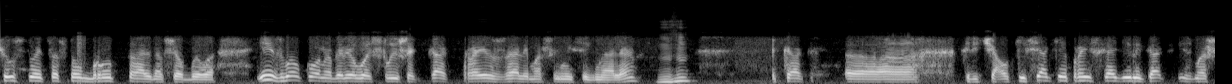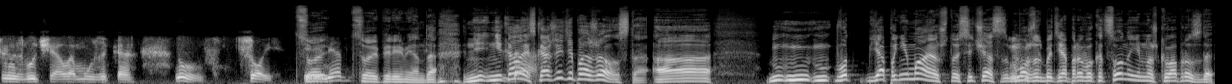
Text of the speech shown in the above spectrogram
чувствуется, что брутально все было. И из балкона довелось слышать, как проезжали машины сигналя, угу. как э, кричалки всякие происходили, как из машин звучала музыка. Ну, Цой. Цой перемен. Цой перемен, да. Н- Николай, да. скажите, пожалуйста, а вот я понимаю, что сейчас, mm-hmm. может быть, я провокационный немножко вопрос задаю.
